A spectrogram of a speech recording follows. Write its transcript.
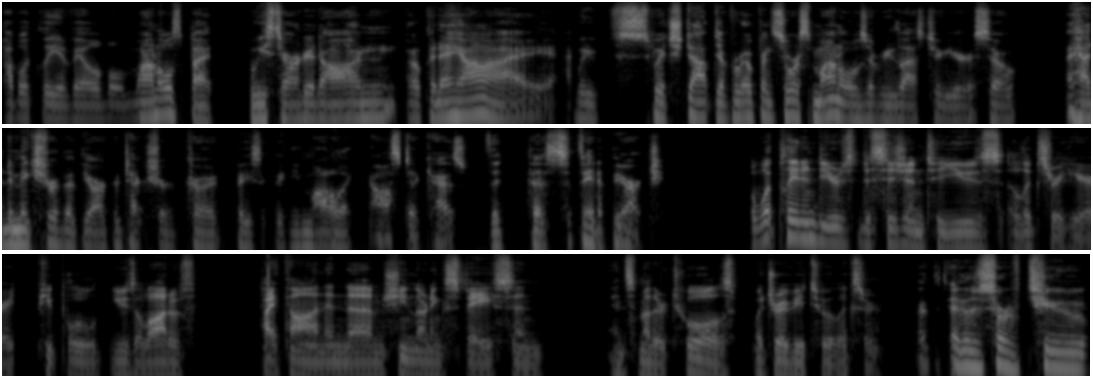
publicly available models, but we started on OpenAI. We've switched out different open source models over the last two years. So I had to make sure that the architecture could basically be model agnostic as the, the state of the art. What played into your decision to use Elixir here? People use a lot of Python in the machine learning space and, and some other tools. What drove you to Elixir? Uh, There's sort of two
